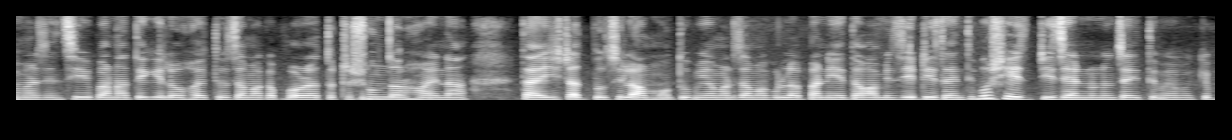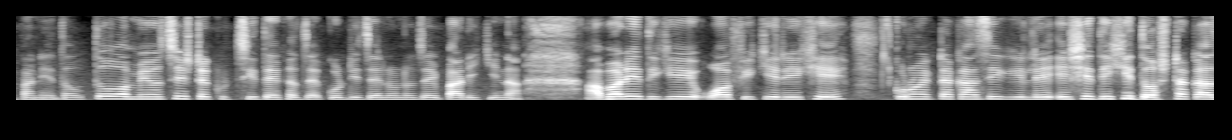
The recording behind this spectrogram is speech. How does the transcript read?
এমার্জেন্সি বানাতে গেলেও হয়তো জামা কাপড় এতটা সুন্দর হয় না। তাই ইশরাত বলছিল, আম্মু, তুমি আমার জামাগুলো বানিয়ে দাও, আমি যে ডিজাইন দিব সেই ডিজাইন অনুযায়ী তুমি আমাকে বানিয়ে দাও। তো আমিও চেষ্টা করছি, দেখা যাক ও ডিজাইন অনুযায়ী পারি কি না আবার এদিকে ওয়াফিকে রেখে কোনো একটা কাজে গেলে এসে দেখি দশটা কাজ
